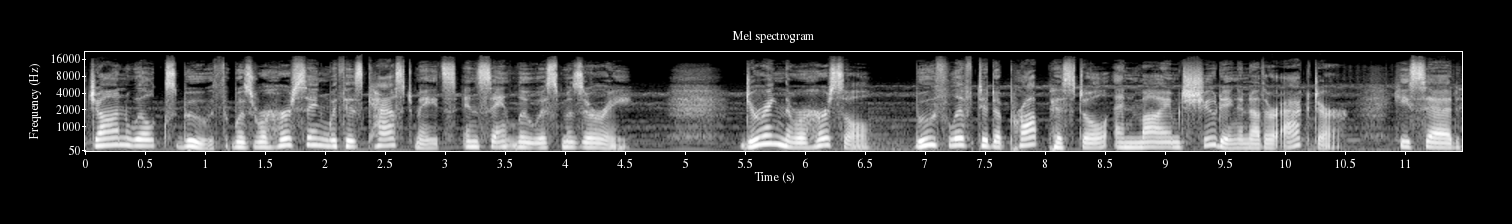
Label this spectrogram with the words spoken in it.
John Wilkes Booth was rehearsing with his castmates in St. Louis, Missouri. During the rehearsal, Booth lifted a prop pistol and mimed shooting another actor. He said,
